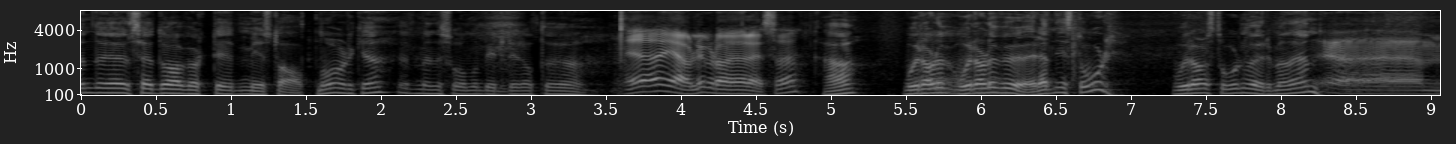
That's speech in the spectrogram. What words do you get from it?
Men det, se, du har vært i mye stat nå, har du ikke? Men jeg så noen bilder at du Jeg er jævlig glad i å reise. Ja. Hvor har du, hvor har du vært i stol? Hvor har stolen vært med den? Ehm,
